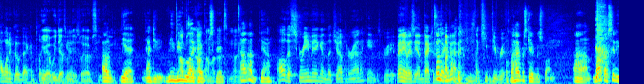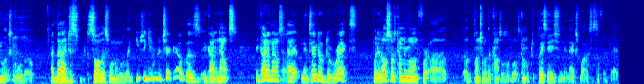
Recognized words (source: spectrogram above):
I want to go back and play. Yeah, we definitely need to play Hyperscape. Oh yeah, I do. We do I'll, like play, I'll download that Hyperscape. tonight. I, I, yeah, All the screaming and the jumping around, that game was great. But anyways, yeah, back to Oh, this. no, my you're bad. I keep derailing. but Hyperscape was fun. Um, Knockout City looks cool though. I, I just saw this one and was like, you should give it a check out because it got announced. It got announced Oh. at Nintendo Direct, but it also is coming on for uh, a bunch of other consoles as well. It's coming to PlayStation and Xbox and stuff like that.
